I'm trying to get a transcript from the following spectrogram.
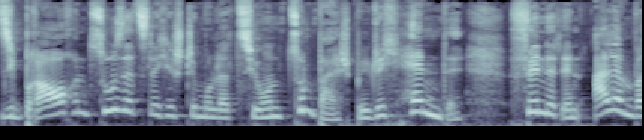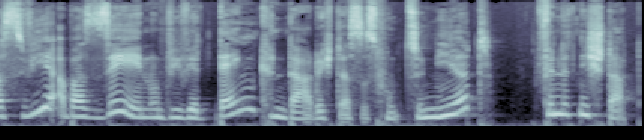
Sie brauchen zusätzliche Stimulation, zum Beispiel durch Hände. Findet in allem, was wir aber sehen und wie wir denken dadurch, dass es funktioniert, findet nicht statt.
